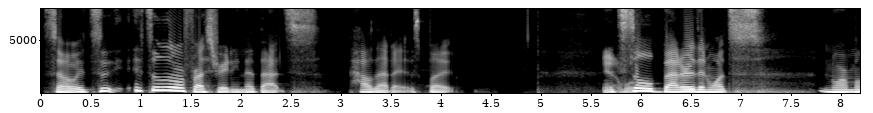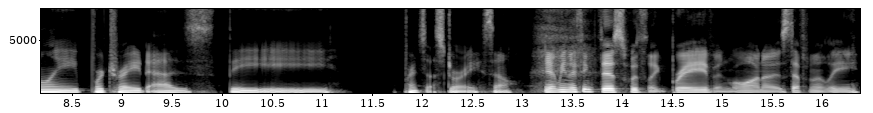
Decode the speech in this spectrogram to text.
So it's a, it's a little frustrating that that's how that is, but Yeah, it's well, still better than what's normally portrayed as the princess story. So, Yeah, I mean, I think this with like Brave and Moana is definitely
